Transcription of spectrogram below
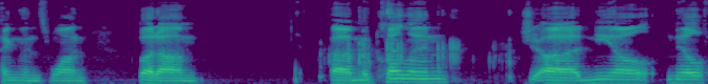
Penguins won, but um, uh, MacLellan, uh, Neil Neil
